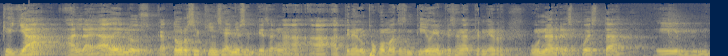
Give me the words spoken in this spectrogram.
que ya a la edad de los 14, 15 años empiezan a tener un poco más de sentido y empiezan a tener una respuesta Em,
